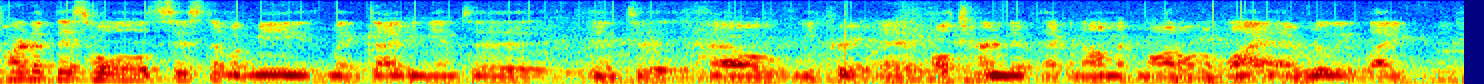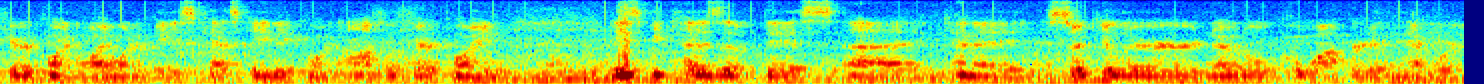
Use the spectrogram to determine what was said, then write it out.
part of this whole system of me like diving into into how we create an alternative economic model and why I really like Faircoin, why I want to base Cascadia Coin off of Faircoin, is because of this uh, kind of circular nodal cooperative network.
